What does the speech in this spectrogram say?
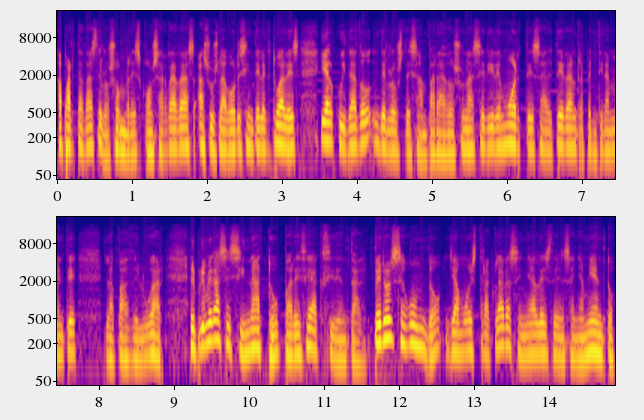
apartadas de los hombres, consagradas a sus labores intelectuales y al cuidado de los desamparados. Una serie de muertes alteran repentinamente la paz del lugar. El primer asesinato parece accidental, pero el segundo ya muestra claras señales de ensañamiento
